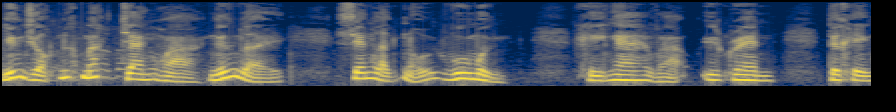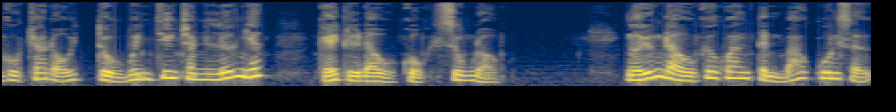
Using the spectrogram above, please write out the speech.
Những giọt nước mắt chan hòa ngấn lệ, xen lẫn nỗi vui mừng khi Nga và Ukraine thực hiện cuộc trao đổi tù binh chiến tranh lớn nhất kể từ đầu cuộc xung đột. Người đứng đầu cơ quan tình báo quân sự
